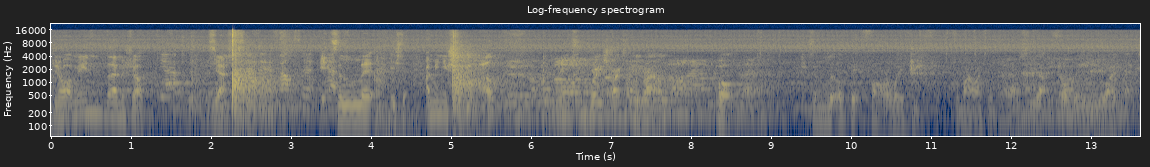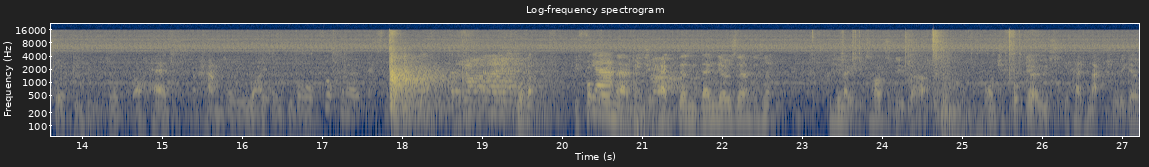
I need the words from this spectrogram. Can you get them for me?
Do you know what I mean there, Michelle? Yeah. Yeah. It it. It's yeah. a lit. It's, I mean, you shoot it well. I mean, some great strikes on the ground, but it's a little bit far away from, from my liking. I want to see that foot really right next to it. So our head and hands are right over the ball. Foot go next to it. Yeah. Um, well, that, your foot Yeah. going there means your head then, then goes there, doesn't it? Because you know it's hard to do that. Once your foot goes, your head naturally goes.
